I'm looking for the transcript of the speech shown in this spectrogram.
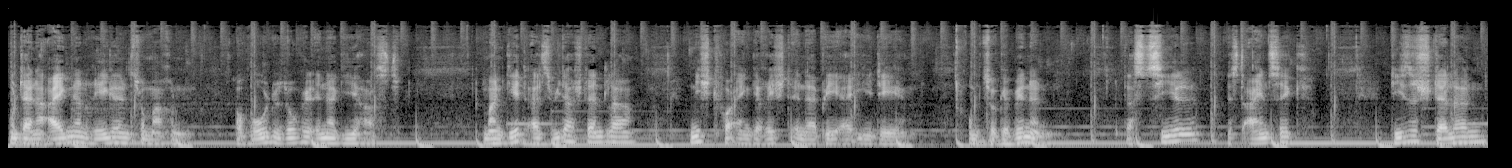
und deine eigenen Regeln zu machen, obwohl du so viel Energie hast. Man geht als Widerständler nicht vor ein Gericht in der BRID, um zu gewinnen. Das Ziel ist einzig, diese Stellen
